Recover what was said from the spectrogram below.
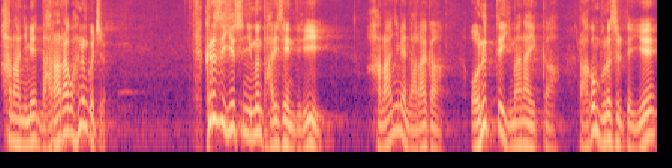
하나님의 나라라고 하는 거죠. 그래서 예수님은 바리새인들이 하나님의 나라가 어느 때 임하나이까라고 물었을 때에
